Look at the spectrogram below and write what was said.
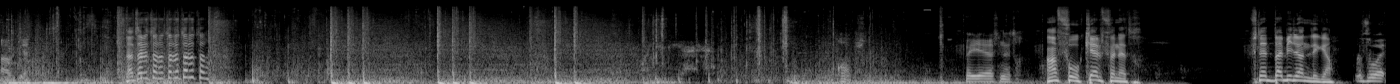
Ah, ok. Attends, attends, attends, attends, attends. Oh putain. Il est à la fenêtre. Info, quelle fenêtre? Fenêtre Babylone, les gars. Ouais.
